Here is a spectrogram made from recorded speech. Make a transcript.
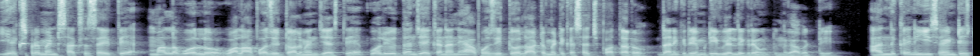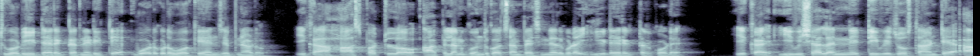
ఈ ఎక్స్పెరిమెంట్ సక్సెస్ అయితే మళ్ళీ వాళ్ళు వాళ్ళ ఆపోజిట్ వాళ్ళ మీద చేస్తే వాళ్ళు యుద్ధం చేయకుండానే ఆపోజిట్ వాళ్ళు ఆటోమేటిక్గా చచ్చిపోతారు. దానికి రెమెడీ వీళ్ళ దగ్గరే ఉంటుంది కాబట్టి. అందుకని ఈ సైంటిస్ట్ కూడా ఈ డైరెక్టర్ని అడిగితే వాడు కూడా ఓకే అని చెప్పినాడు. ఇక హాస్పిటల్లో ఆ పిల్లని గొంతుకో చంపేసింది కూడా ఈ డైరెక్టర్ కూడా. ఇక ఈ విషయాలన్నీ టీవీ చూస్తా అంటే ఆ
